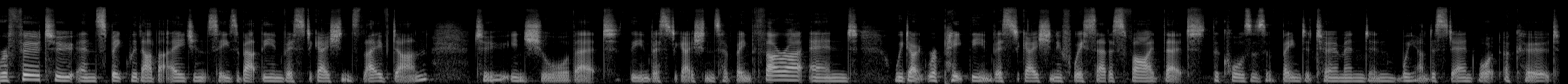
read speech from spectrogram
refer to and speak with other agencies about the investigations they've done to ensure that the investigations have been thorough and we don't repeat the investigation if we're satisfied that the causes have been determined and we understand what occurred.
